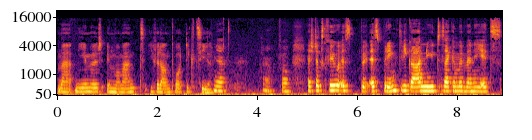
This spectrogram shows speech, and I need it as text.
man niemand im Moment in Verantwortung ziehen. Ja. Ja, voll. Hast du das Gefühl, es, es bringt wie gar nichts, sagen wir, wenn ich jetzt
